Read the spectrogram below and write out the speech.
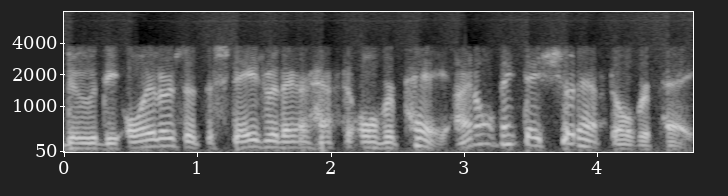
do the Oilers at the stage where they are have to overpay? I don't think they should have to overpay.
